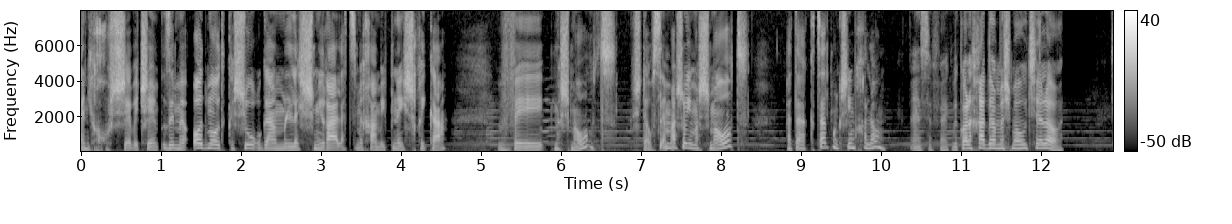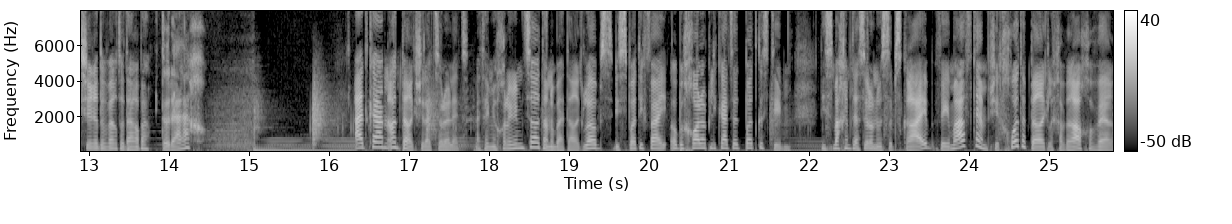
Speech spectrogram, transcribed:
אני חושבת שזה מאוד מאוד קשור גם לשמירה על עצמך מפני שחיקה. ומשמעות, כשאתה עושה משהו עם משמעות, אתה קצת מגשים חלום. אין ספק, וכל אחד והמשמעות שלו. שירי דובר, תודה רבה. תודה לך. עד כאן עוד פרק של הצוללת. אתם יכולים למצוא אותנו באתר גלובס, בספוטיפיי או בכל אפליקציית פודקאסטים. נשמח אם תעשו לנו subscribe, ואם אהבתם, שילחו את הפרק לחברה או חבר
